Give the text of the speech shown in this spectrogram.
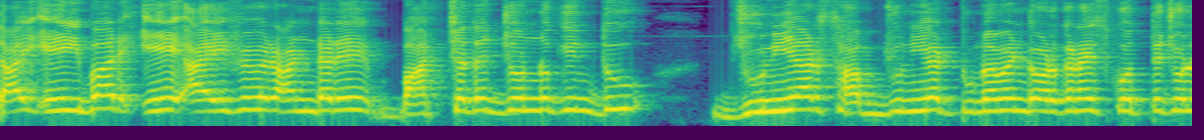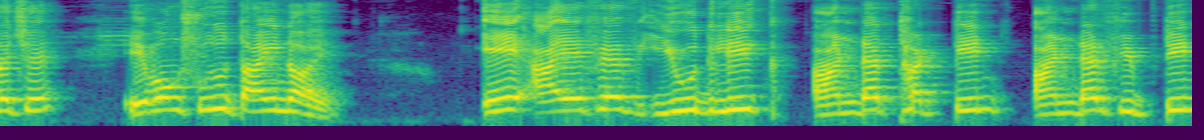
তাই এইবার এ আইএফএফ এর আন্ডারে বাচ্চাদের জন্য কিন্তু junior sub junior tournament organise করতে চলেছে। এবং শুধু তাই নয় A IFF youth league under thirteen under fifteen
